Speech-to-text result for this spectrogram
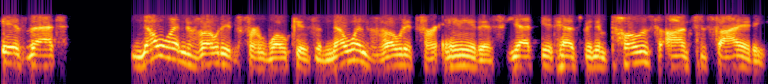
is that no one voted for wokeism. No one voted for any of this, yet it has been imposed on society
